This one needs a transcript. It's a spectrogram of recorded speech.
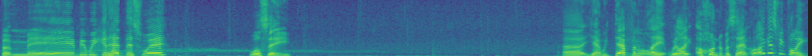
But maybe we can head this way? We'll see. Uh, yeah, we definitely... We're like 100%. Well, I guess we probably...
